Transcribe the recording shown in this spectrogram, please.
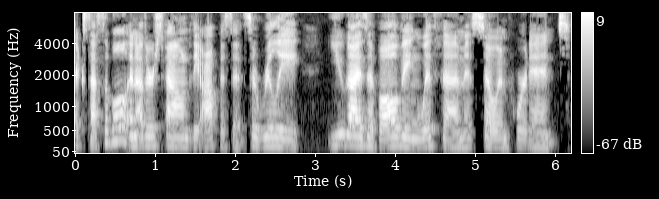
accessible, and others found the opposite. So, really, you guys evolving with them is so important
